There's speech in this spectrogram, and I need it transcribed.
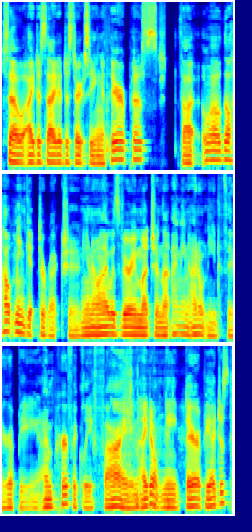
So I decided to start seeing a therapist. Thought, well, they'll help me get direction. You know, I was very much in that. I mean, I don't need therapy. I'm perfectly fine. I don't need therapy. I just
